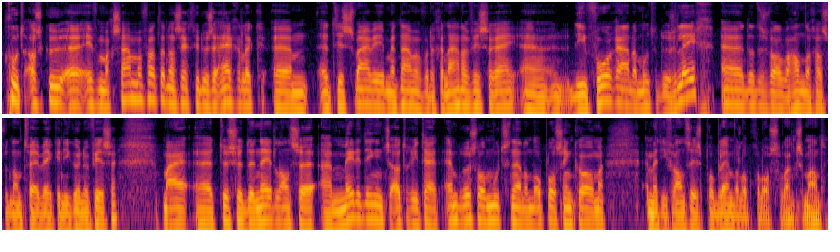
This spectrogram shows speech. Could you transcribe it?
Goed, als ik u even mag samenvatten, dan zegt u dus eigenlijk... Um, het is zwaar weer met name voor de garnalenvisserij. Uh, die voorraden moeten dus leeg. Uh, dat is wel handig als we dan twee weken niet kunnen vissen. Maar uh, tussen de Nederlandse mededingingsautoriteit en Brussel... moet snel een oplossing komen. En met die Fransen is het probleem wel opgelost, langzamerhand.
